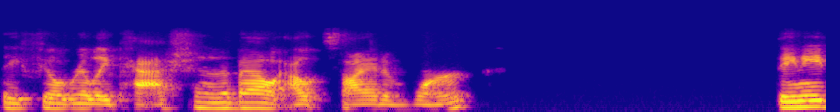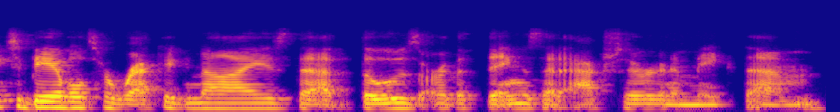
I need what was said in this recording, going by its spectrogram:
they feel really passionate about outside of work. They need to be able to recognize that those are the things that actually are going to make them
